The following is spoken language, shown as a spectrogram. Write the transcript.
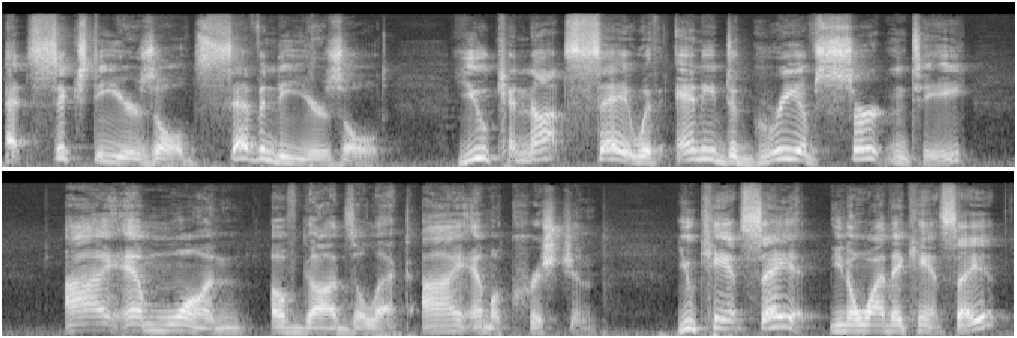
at 60 years old, 70 years old, you cannot say with any degree of certainty, I am one of God's elect. I am a Christian. You can't say it. You know why they can't say it?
